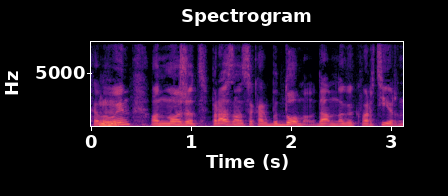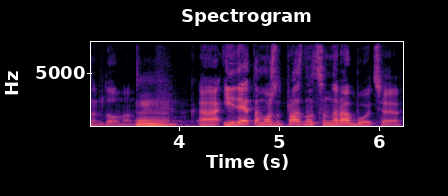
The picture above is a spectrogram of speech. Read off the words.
Хэллоуин, он может праздноваться как бы домом, да, многоквартирным домом. А, Или это может праздноваться на работе.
